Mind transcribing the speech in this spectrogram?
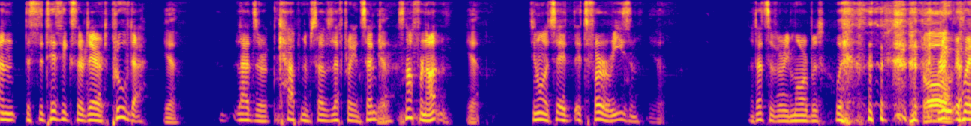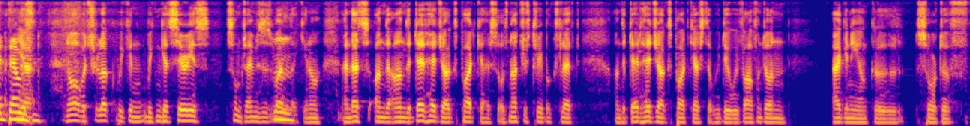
And the statistics are there to prove that yeah lads are capping themselves left, right, and centre. Yeah. It's not for nothing. Yeah. You know, it's it, it's for a reason. yeah Now, that's a very morbid Oh, route it went down. yeah. No, but sure, look, we can we can get serious sometimes as well, Mm. like you know, and that's on the on the Dead Hedgehogs podcast. So it's not just Three Bucks Left. On the Dead Hedgehogs podcast that we do, we've often done agony uncle sort of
